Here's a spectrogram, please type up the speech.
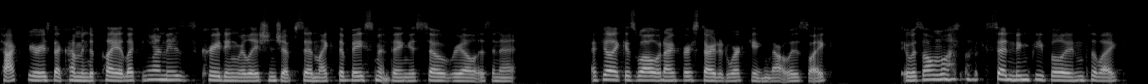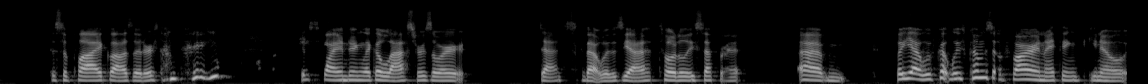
factors that come into play. Like one is creating relationships and like the basement thing is so real, isn't it? I feel like as well when I first started working that was like it was almost like sending people into like the supply closet or something. Just finding like a last resort desk that was yeah, totally separate. Um but yeah, we've got we've come so far and I think, you know,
